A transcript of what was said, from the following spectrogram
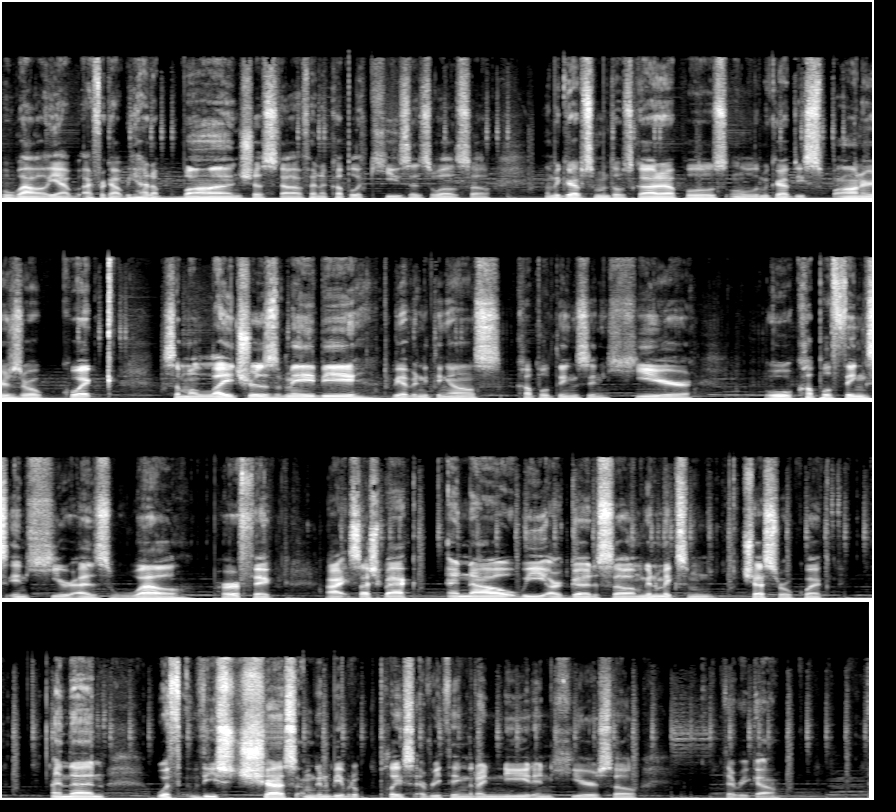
Oh, wow, yeah, I forgot. We had a bunch of stuff and a couple of keys as well. So let me grab some of those god apples. Oh, let me grab these spawners real quick. Some elytras maybe. Do we have anything else? A couple things in here. Oh, a couple things in here as well. Perfect. All right, slash back. And now we are good. So I'm going to make some chests real quick. And then with these chests, I'm going to be able to place everything that I need in here. So there we go.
